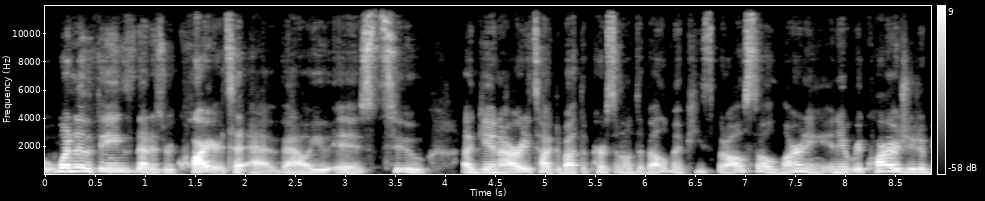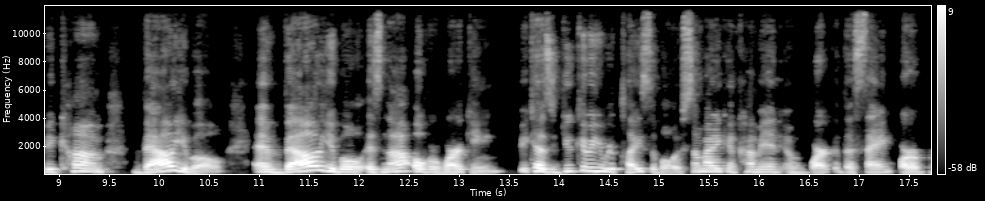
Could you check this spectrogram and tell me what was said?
one of the things that is required to add value is to, again, I already talked about the personal development piece, but also learning. And it requires you to become valuable. And valuable is not overworking because you can be replaceable. If somebody can come in and work the same or,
